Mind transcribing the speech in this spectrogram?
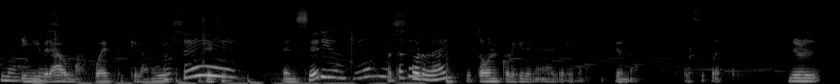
No, y no vibraba sé. más fuerte que la música. No sé. ¿En serio? No, no ¿No te sé. acordáis? Todos en el colegio tenían ese teléfono. Yo no, por supuesto. Yo no-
